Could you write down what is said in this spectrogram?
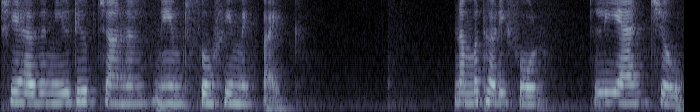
She has a YouTube channel named Sophie McPike. Number 34. Leanne Cho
